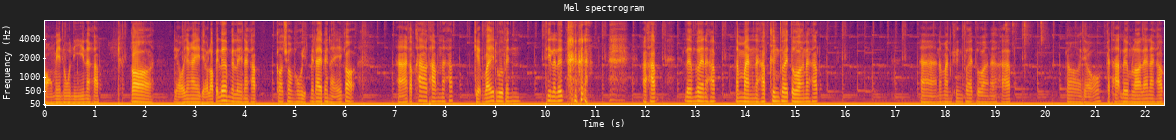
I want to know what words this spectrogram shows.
ของเมนูนี้นะครับ ก็เดี๋ยวยังไง เดี๋ยวเราไปเริ่มกันเลยนะครับ ก็ช่วงโควิดไม่ได้ไปไหนก็หากับข้าวทำนะครับ เก็บไว้ดูเป็นที่ระลึกอะครับ เริ่มด้วยนะครับ น้ำมันนะครับ ครึ่งถ้วยตวงนะครับอ่าน้ำมันครึ่งถ้วยตวงนะครับ ก็เดี๋ยวกระทะเริ่มร้อนแล้วนะครับ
